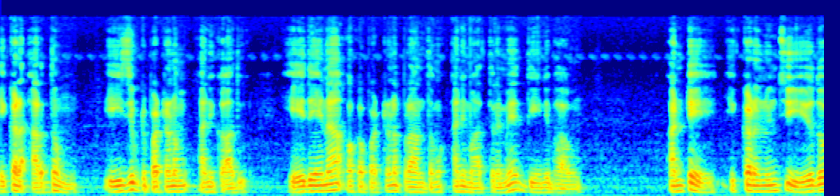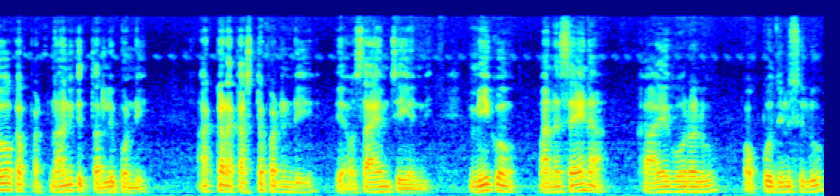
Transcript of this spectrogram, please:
ఇక్కడ అర్థం ఈజిప్ట్ పట్టణం అని కాదు ఏదైనా ఒక పట్టణ ప్రాంతం అని మాత్రమే దీని భావం. అంటే ఇక్కడ నుంచి ఏదో ఒక పట్టణానికి తరలిపోండి. అక్కడ కష్టపడండి వ్యవసాయం చేయండి. మీకు మనసైన కాయగూరలు పప్పు దినుసులు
